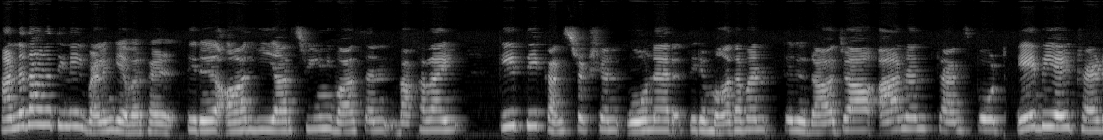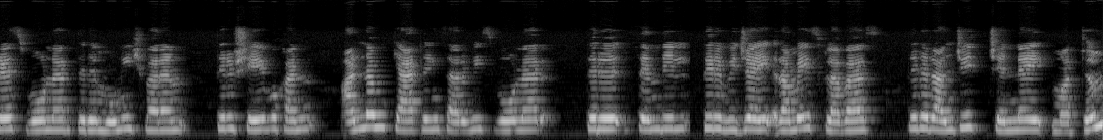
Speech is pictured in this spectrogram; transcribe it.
அன்னதானத்தினை வழங்கியவர்கள் Thiru R E R Srinivasan Bahrain Keerthi construction owner Thiru Madhavan Thiru Raja Anand transport API traders owner Thiru Muneeswaran Thiru Sevugan Annam catering service owner Thiru Senthil Thiru Vijay Ramesh flowers Thiru Ranjith Chennai மற்றும்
